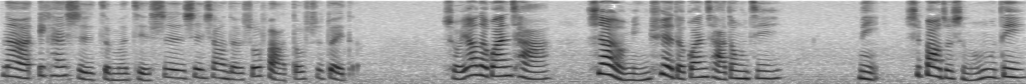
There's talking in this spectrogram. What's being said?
那一开始怎么解释现象的说法都是对的。首要的观察。是要有明确的观察动机。你是抱着什么目的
